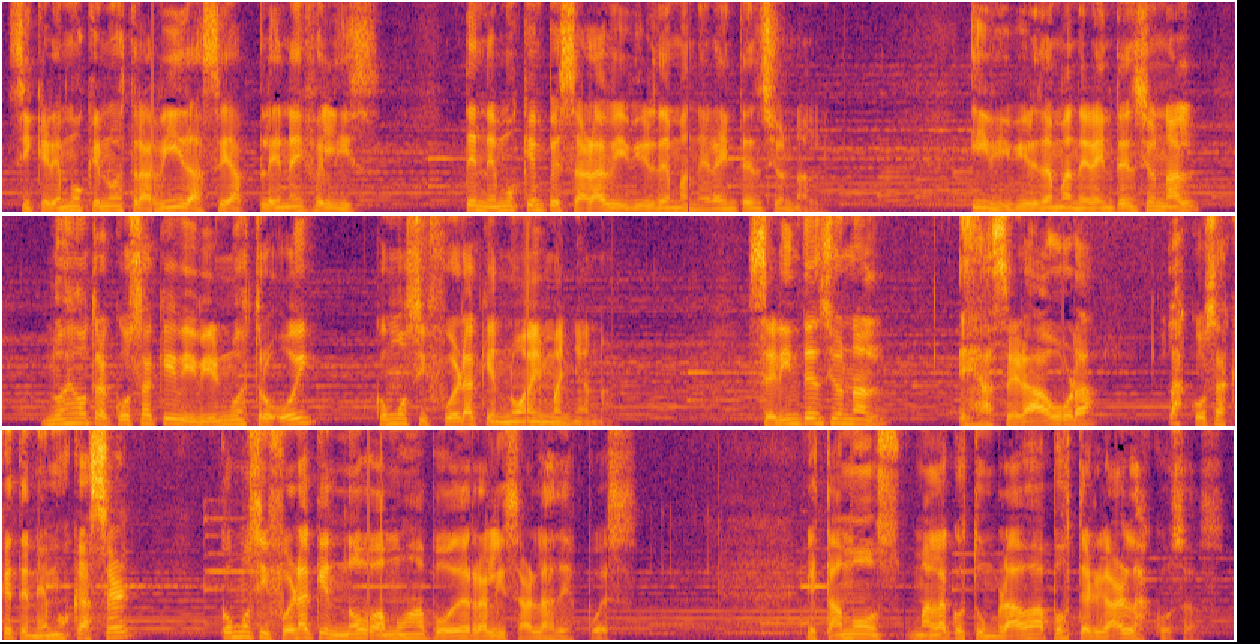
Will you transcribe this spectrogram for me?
si queremos que nuestra vida sea plena y feliz, tenemos que empezar a vivir de manera intencional. Y vivir de manera intencional no es otra cosa que vivir nuestro hoy como si fuera que no hay mañana. Ser intencional es hacer ahora las cosas que tenemos que hacer como si fuera que no vamos a poder realizarlas después. Estamos mal acostumbrados a postergar las cosas,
